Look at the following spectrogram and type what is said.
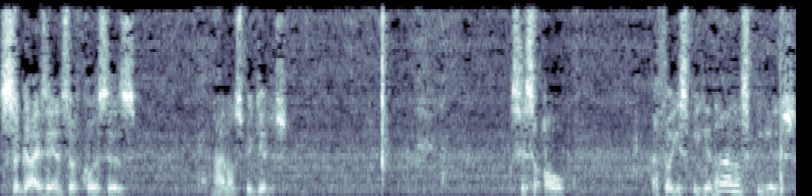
So the guy's answer, of course, is, I don't speak Yiddish. So he said, oh, I thought you speak Yiddish. No, I don't speak Yiddish.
